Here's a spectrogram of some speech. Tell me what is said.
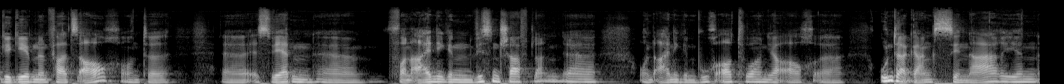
gegebenenfalls auch. Und es werden von einigen Wissenschaftlern und einigen Buchautoren ja auch Untergangsszenarien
